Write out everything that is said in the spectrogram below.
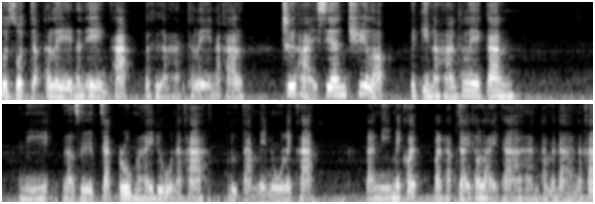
สดๆจากทะเลนั่นเองค่ะ ก็คืออาหารทะเลนะคะ ชื่อหายเซียนชื่อละไปกินอาหารทะเลกัน อันนี้เราซื้อจัดรูปมาให้ดูนะคะ ดูตามเมนูเลยค่ะ ร้านนี้ไม่ค่อยประทับใจเท่าไหร่ค่ะ อาหารธรรมดานะคะ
